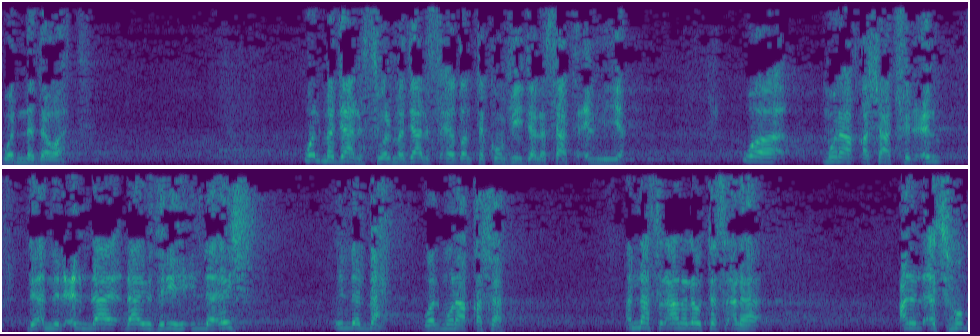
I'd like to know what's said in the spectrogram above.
والندوات. والمجالس والمجالس أيضا تكون في جلسات علمية ومناقشات في العلم لأن العلم لا لا يثريه إلا إيش؟ إلا البحث والمناقشات. الناس الآن لو تسألها عن الأسهم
